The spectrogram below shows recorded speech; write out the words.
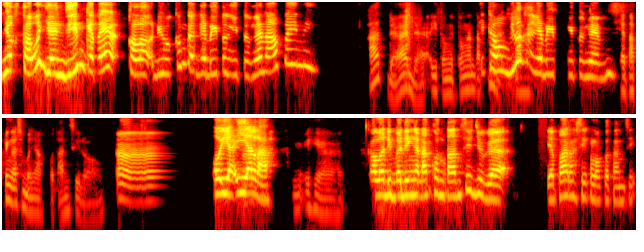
Yuk, kamu janjiin katanya kalau dihukum kagak ada hitung-hitungan apa ini? Ada ada hitung-hitungan tapi Eh, kamu bilang kagak ada hitung-hitungan. ya tapi nggak sebanyak akuntansi dong. Ah. Oh ya iyalah. Iya. Kalau dibandingkan akuntansi juga ya parah sih kalau akuntansi.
